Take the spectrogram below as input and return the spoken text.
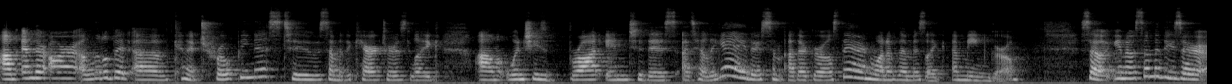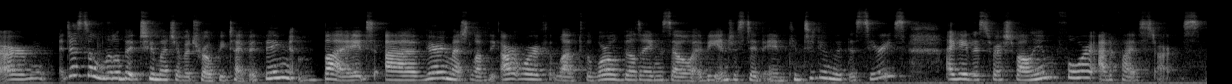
Um, and there are a little bit of kind of tropiness to some of the characters like um, when she's brought into this atelier, there's some other girls there, and one of them is like a mean girl. So, you know, some of these are, are just a little bit too much of a tropey type of thing, but uh, very much love the artwork, loved the world building, so I'd be interested in continuing with this series. I gave this first volume four out of five stars.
